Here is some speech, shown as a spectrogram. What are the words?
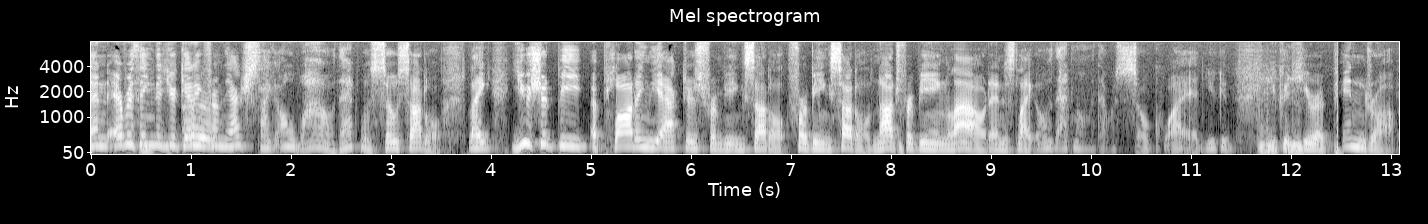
Then everything that you're getting mm-hmm. from the actors is like, oh wow, that was so subtle. Like you should be applauding the actors from being subtle for being subtle, not for being loud. And it's like, oh, that moment that was so quiet. You could you could mm-hmm. hear a pin drop.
